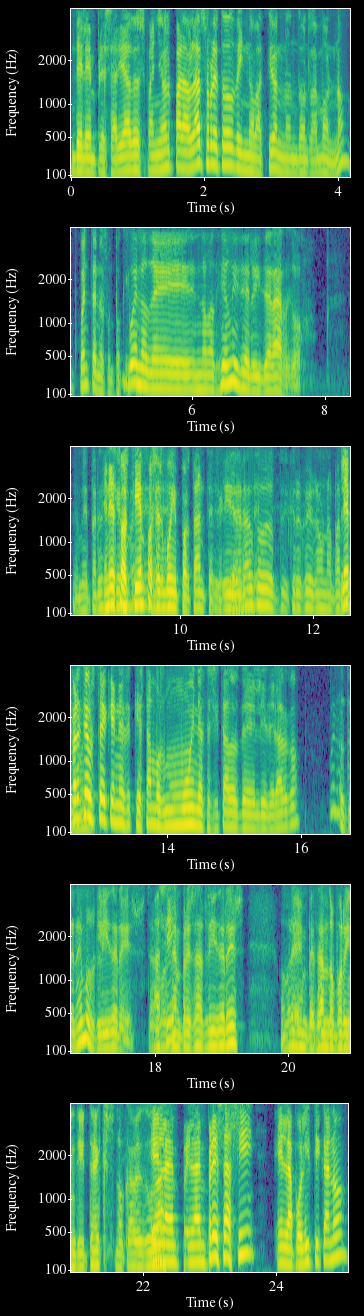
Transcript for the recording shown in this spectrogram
del empresariado español para hablar sobre todo de innovación, don Ramón, ¿no? Cuéntenos un poquito. Bueno, de innovación y de liderazgo. Me parece en estos tiempos es muy importante, efectivamente. Liderazgo creo que era una parte ¿Le parece a usted que, que, estamos muy necesitados de liderazgo? Bueno, tenemos líderes, ¿Ah, tenemos empresas líderes Hombre, empezando por Inditex, no cabe duda. En la, em, en la empresa sí, en la política no.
